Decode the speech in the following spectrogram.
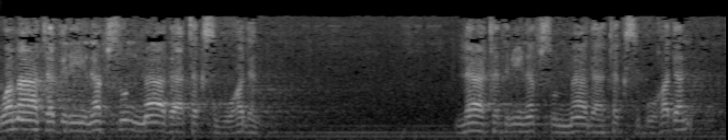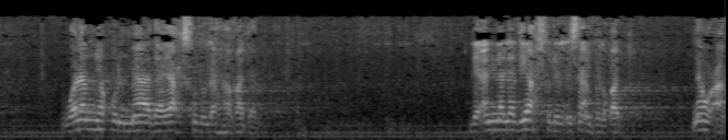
وما تدري نفس ماذا تكسب غدا. لا تدري نفس ماذا تكسب غدا ولم يقل ماذا يحصل لها غدا. لأن الذي يحصل للإنسان في الغد نوعان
